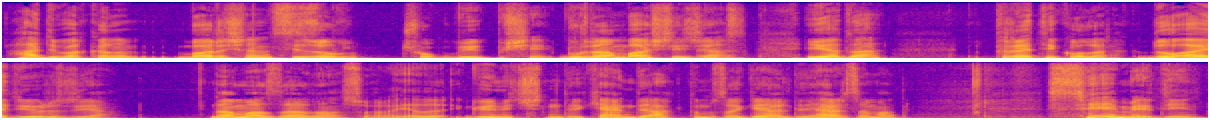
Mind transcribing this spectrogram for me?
hadi bakalım barışan siz olun. Çok büyük bir şey. Buradan Evet, başlayacağız. Ya da pratik olarak dua ediyoruz ya namazlardan sonra ya da gün içinde kendi aklımıza geldiği her zaman sevmediğin,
